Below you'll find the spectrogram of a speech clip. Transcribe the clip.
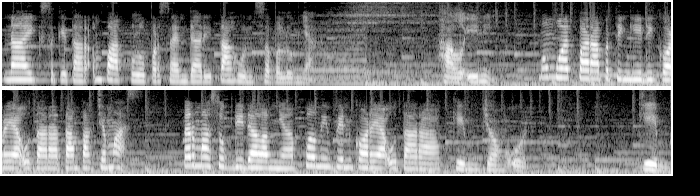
naik sekitar 40% dari tahun sebelumnya. Hal ini membuat para petinggi di Korea Utara tampak cemas, termasuk di dalamnya pemimpin Korea Utara Kim Jong-un. Kim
